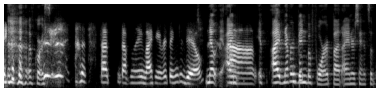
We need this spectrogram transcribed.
of course. That's definitely my favorite thing to do. No, um, if I've never been before, but I understand it's a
